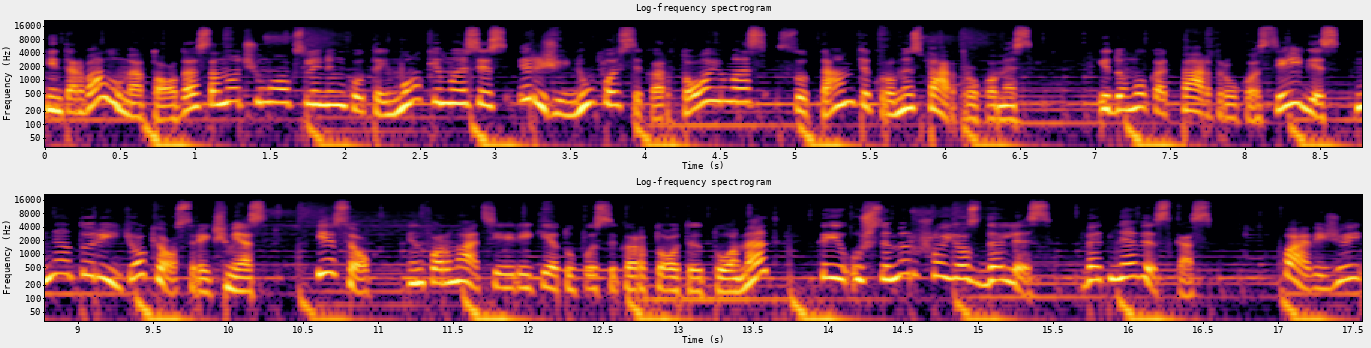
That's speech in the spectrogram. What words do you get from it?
Intervalų metodas, anočių mokslininkų, tai mokymasis ir žinių pasikartojimas su tam tikromis pertraukomis. Įdomu, kad pertraukos ilgis neturi jokios reikšmės. Tiesiog informacijai reikėtų pasikartoti tuo met, kai užsimiršo jos dalis, bet ne viskas. Pavyzdžiui,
